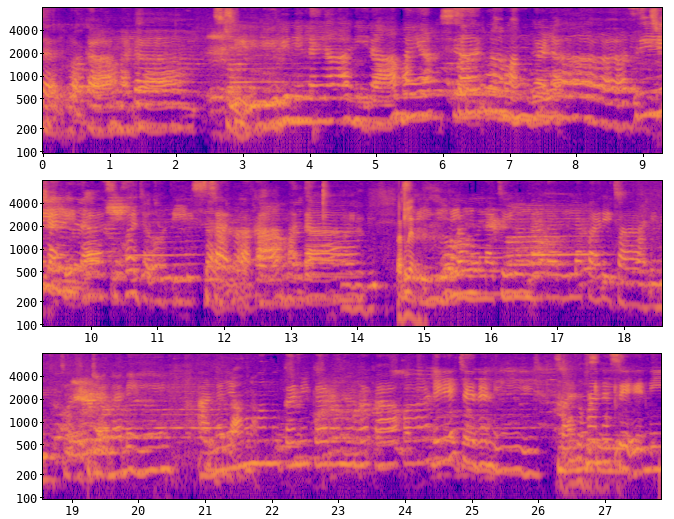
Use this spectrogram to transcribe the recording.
సర్వకామద శ్రీగిరి నిలయ నిరామయ సర్వమంగళ. శ్రీ లలిత శివజ్యోతి సర్వకామద పర్లేదు. గిరిముల చిరునగరుల పరిపాలించు జనని. అనయమము కనికరముగా కాపాడే జనని మనసే నీ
